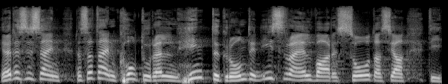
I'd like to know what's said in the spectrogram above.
Ja, das ist ein, das hat einen kulturellen Hintergrund. In Israel war es so, dass ja die,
